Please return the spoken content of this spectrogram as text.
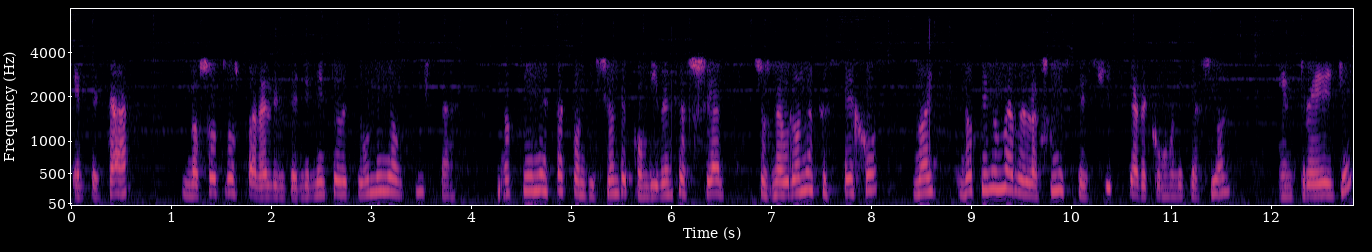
empezar nosotros para el entendimiento de que un niño autista no tiene esta condición de convivencia social. Sus neuronas espejo no, hay, no tienen una relación específica de comunicación entre ellos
